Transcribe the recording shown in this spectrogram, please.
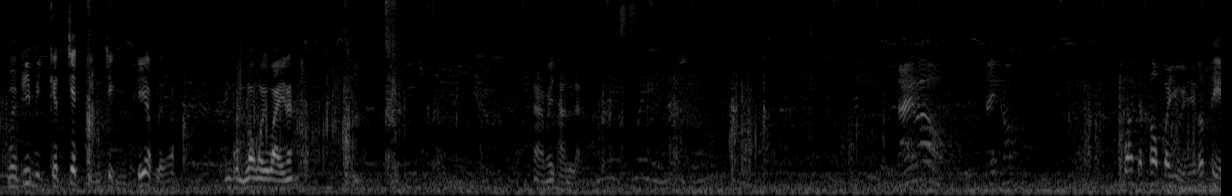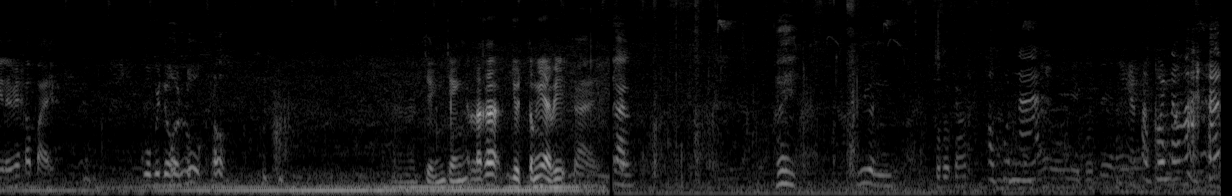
ทำไมพี่มีแกดเจ็ตเจ๋งๆเพียบเลยวะงั้นผมลองไวๆนะอ่า ไม่ทันแหละว่าจะเข้าไปอยู่เห็นเขาตีเลยไม่เข้าไป กูไปโดนลูกเขาเจ๋งๆแล้วก็หยุดตรงนี้อะพี่ ใช่เฮ้ย นี่มันโฟโตกราฟขอบคุณนะ ขอบคุณน้องอาร์ต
